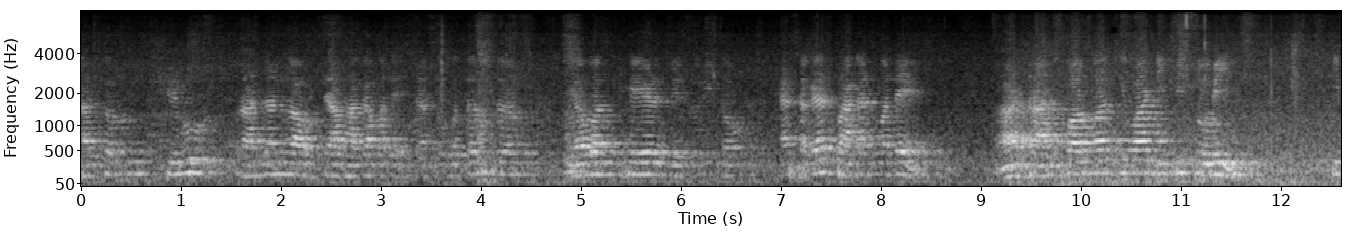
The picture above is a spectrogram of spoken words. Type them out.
खास करून शिरूर रांजणगाव त्या भागामध्ये त्यासोबतच यवत खेड जेजुरी दौंड ह्या सगळ्याच भागांमध्ये ट्रान्सफॉर्मर किंवा डीपी चोरी ही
